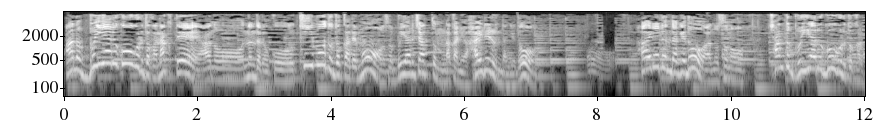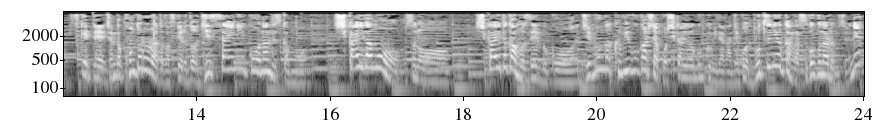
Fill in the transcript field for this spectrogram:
あの、VR ゴーグルとかなくて、あの、なんだろう、こう、キーボードとかでも、その VR チャットの中には入れるんだけど、入れるんだけど、あの、その、ちゃんと VR ゴーグルとかつけて、ちゃんとコントローラーとかつけると、実際にこう、なんですか、もう、視界がもう、その、視界とかも全部こう、自分が首動かしたらこう視界が動くみたいな感じで、こう、没入感がすごくなるんですよね。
